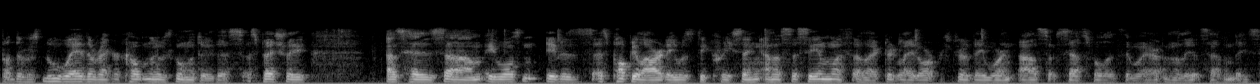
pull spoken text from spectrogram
But there was no way the record company was going to do this especially as his um, he wasn't he was his popularity was decreasing and it's the same with Electric Light Orchestra they weren't as successful as they were in the late 70s.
